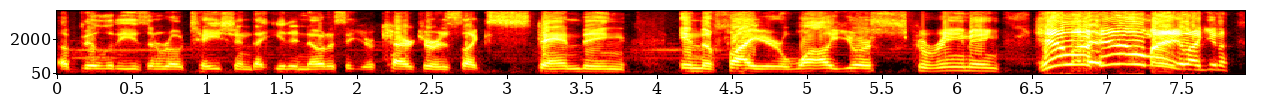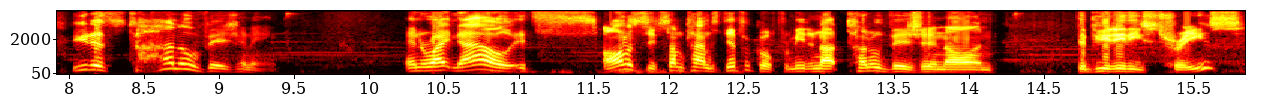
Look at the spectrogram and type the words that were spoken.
abilities and rotation that you didn't notice that your character is like standing in the fire while you're screaming, "Heal heal me!" Like you know, you just tunnel visioning. And right now, it's honestly sometimes difficult for me to not tunnel vision on the beauty of these trees,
